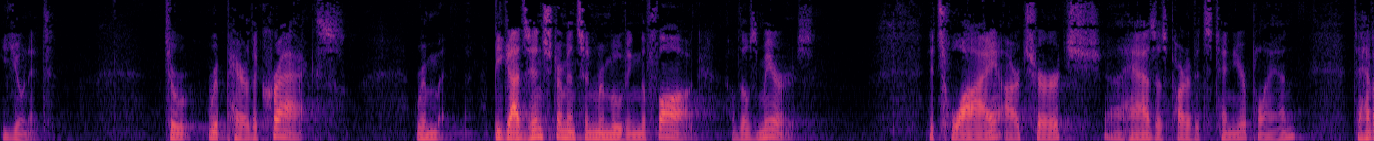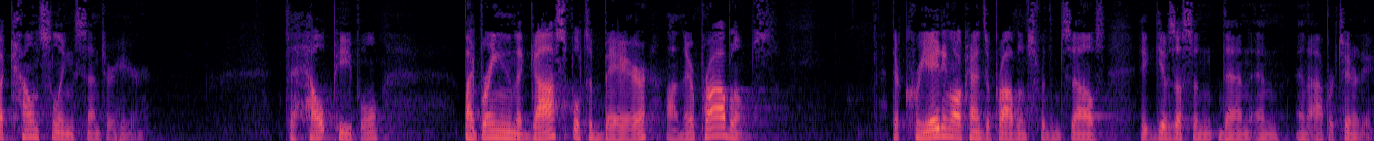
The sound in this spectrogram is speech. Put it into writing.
unit to repair the cracks, be God's instruments in removing the fog of those mirrors. It's why our church uh, has, as part of its 10 year plan, to have a counseling center here to help people by bringing the gospel to bear on their problems. They're creating all kinds of problems for themselves. It gives us an, then an, an opportunity.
